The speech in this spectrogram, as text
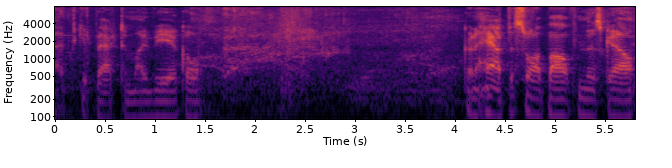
have to get back to my vehicle. Gonna have to swap out from this gal.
